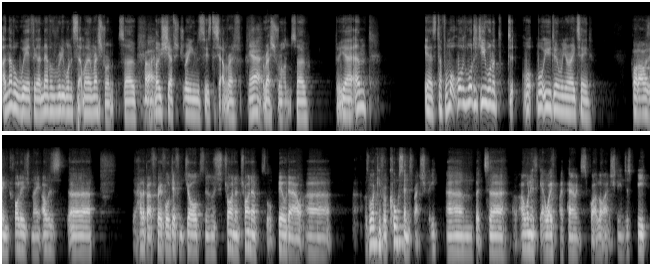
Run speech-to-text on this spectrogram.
Another weird thing, I never really wanted to set up my own restaurant. So Right. most chefs' dreams is to set up a, ref, Yeah. a restaurant. So, but yeah, um, yeah, it's tough. And what, what, what did you want to? Do, what, what were you doing when you were eighteen? God, I was in college, mate. I was uh, had about three or four different jobs and was trying to trying to sort of build out. Uh, I was working for a call center actually, um, but uh, I wanted to get away from my parents quite a lot actually, and just be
